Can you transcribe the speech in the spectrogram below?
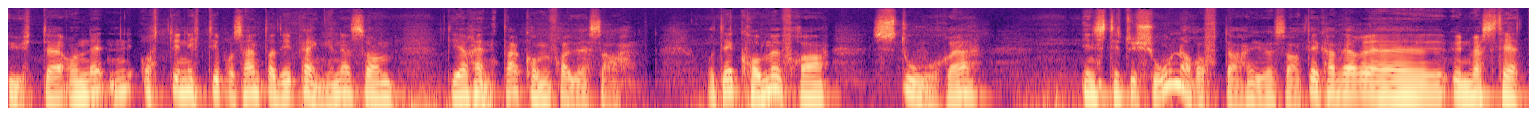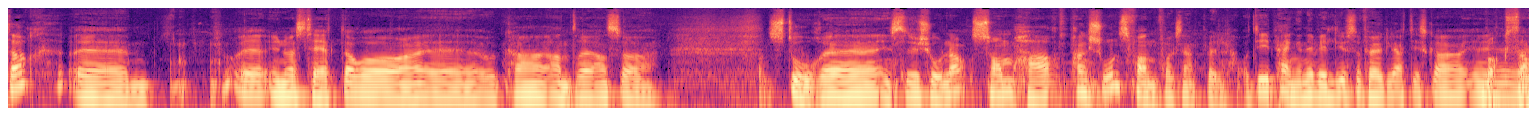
ute. og 80-90% av de pengene som de har henta, kommer fra USA. Og det kommer fra store institusjoner ofte i USA. Det kan være eh, universiteter. Universiteter og, og hva andre altså store institusjoner som har pensjonsfond, f.eks. Og de pengene vil jo selvfølgelig at de skal eh, Vokse.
